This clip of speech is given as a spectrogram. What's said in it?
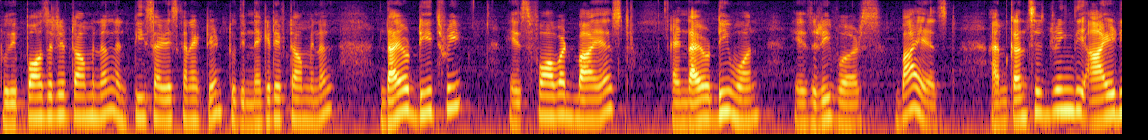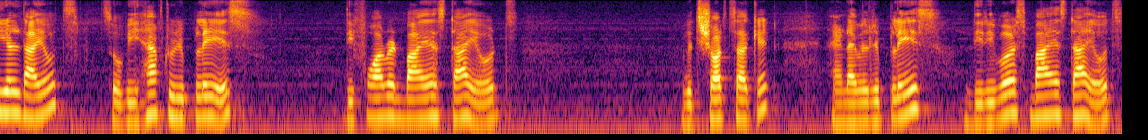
to the positive terminal and P side is connected to the negative terminal. Diode D3 is forward biased and diode D1 is reverse biased. I'm considering the ideal diodes so we have to replace the forward biased diodes with short circuit and I will replace the reverse bias diodes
